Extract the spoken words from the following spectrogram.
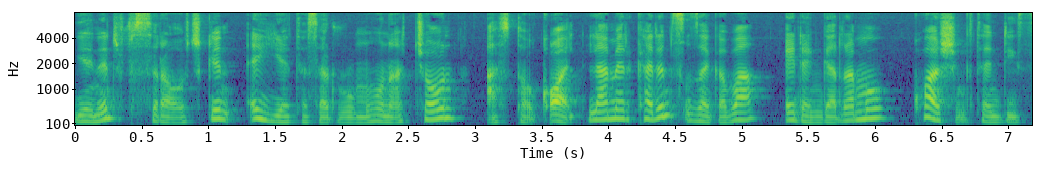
የንድፍ ስራዎች ግን እየተሰሩ መሆናቸውን አስታውቀዋል። ለአሜሪካ ድምጽ ዘገባ ኤደን ገረመው ከዋሽንግተን ዲሲ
